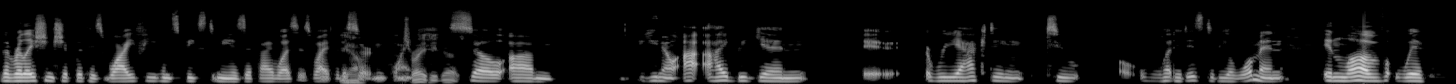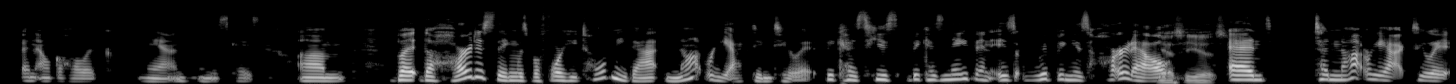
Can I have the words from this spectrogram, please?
The relationship with his wife. He even speaks to me as if I was his wife at Yeah, a certain point. That's right, he does. So, um, you know, I, I begin uh, reacting to what it is to be a woman in love with an alcoholic man in this case. Um, but the hardest thing was before he told me that, not reacting to it because he's, because Nathan is ripping his heart out Yes, he is. and to not react to it,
